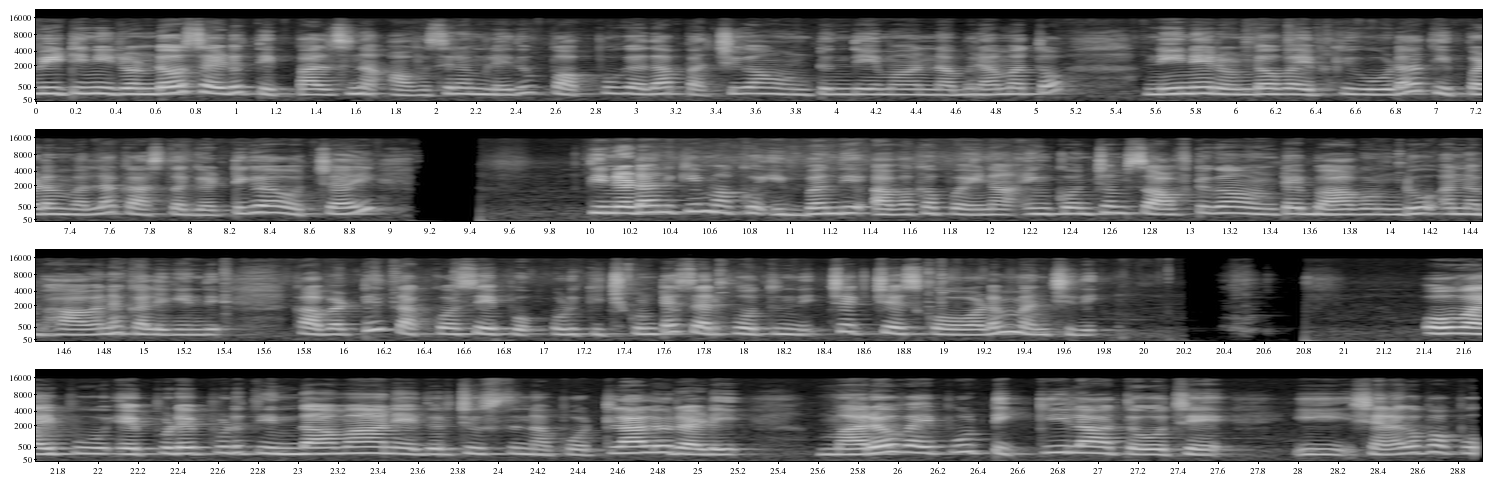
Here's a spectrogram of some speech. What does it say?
వీటిని రెండో సైడు తిప్పాల్సిన అవసరం లేదు. పప్పు కదా పచ్చిగా ఉంటుందేమో అన్న భ్రమతో నేనే రెండో వైపుకి కూడా తిప్పడం వల్ల కాస్త గట్టిగా వచ్చాయి. తినడానికి మాకు ఇబ్బంది అవ్వకపోయినా ఇంకొంచెం సాఫ్ట్గా ఉంటే బాగుండు అన్న భావన కలిగింది. కాబట్టి తక్కువసేపు ఉడికించుకుంటే సరిపోతుంది. చెక్ చేసుకోవడం మంచిది. ఓవైపు ఎప్పుడెప్పుడు తిందామా అని ఎదురుచూస్తున్న పొట్లాలు రెడీ. మరోవైపు టిక్కీలా తోచే ఈ శనగపప్పు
